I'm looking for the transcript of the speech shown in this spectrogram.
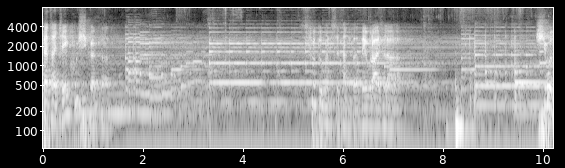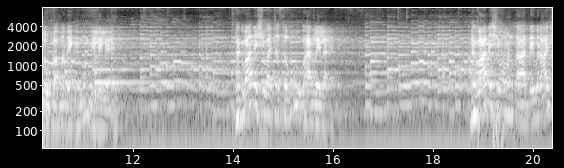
त्याचा जयघोष करतात. सुत मनुष्य सांगतात देवराजला. शिवलोकामध्ये घेऊन गेलेले आहे भगवान शिवाच्या समोर उभारलेला आहे. भगवान शिव म्हणतात देवराज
